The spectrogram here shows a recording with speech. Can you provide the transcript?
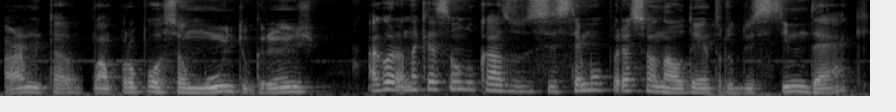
A ARM tá com uma proporção muito grande. Agora, na questão do caso do sistema operacional dentro do Steam Deck,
